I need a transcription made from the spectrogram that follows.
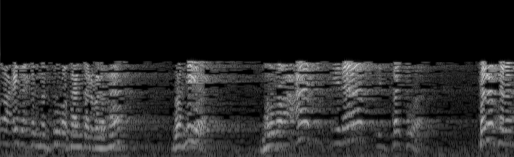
القاعدة المذكورة عند العلماء وهي مراعاة الخلاف للفتوى. فمثلا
